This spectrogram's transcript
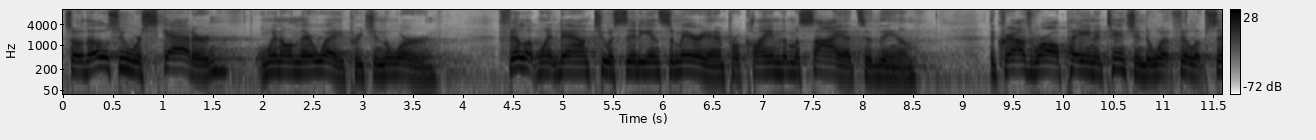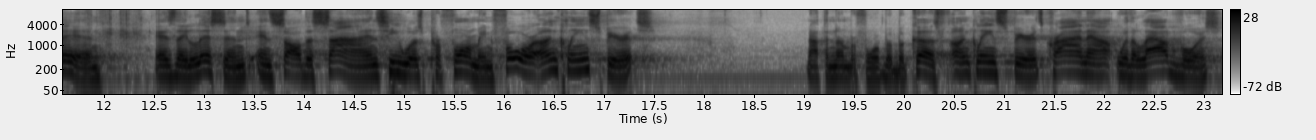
So those who were scattered went on their way, preaching the word. Philip went down to a city in Samaria and proclaimed the Messiah to them. The crowds were all paying attention to what Philip said as they listened and saw the signs he was performing. For unclean spirits, not the number four, but because unclean spirits, crying out with a loud voice,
